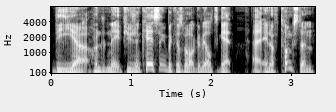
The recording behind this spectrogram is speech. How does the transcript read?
the uh, 108 fusion casing because we're not going to be able to get uh, enough tungsten.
